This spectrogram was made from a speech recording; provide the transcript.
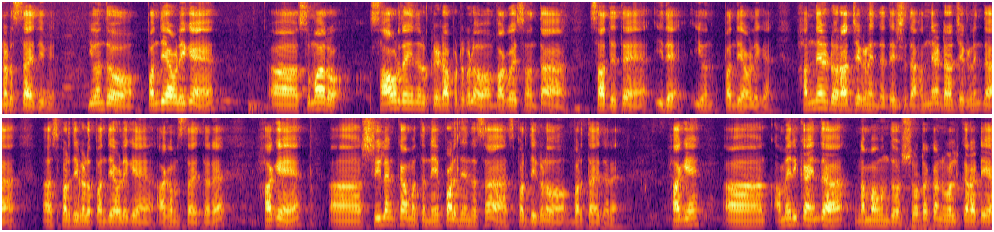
ನಡೆಸ್ತಾ ಇದ್ದೀವಿ ಈ ಒಂದು ಪಂದ್ಯಾವಳಿಗೆ ಸುಮಾರು ಸಾವಿರದ ಐನೂರು ಕ್ರೀಡಾಪಟುಗಳು ಭಾಗವಹಿಸುವಂಥ ಸಾಧ್ಯತೆ ಇದೆ ಈ ಒಂದು ಪಂದ್ಯಾವಳಿಗೆ. ಹನ್ನೆರಡು ರಾಜ್ಯಗಳಿಂದ, ದೇಶದ ಹನ್ನೆರಡು ರಾಜ್ಯಗಳಿಂದ ಸ್ಪರ್ಧಿಗಳು ಪಂದ್ಯಾವಳಿಗೆ ಆಗಮಿಸ್ತಾ ಇದ್ದಾರೆ. ಹಾಗೆ ಶ್ರೀಲಂಕಾ ಮತ್ತು ನೇಪಾಳದಿಂದ ಸಹ ಸ್ಪರ್ಧಿಗಳು ಬರ್ತಾ ಇದ್ದಾರೆ. ಹಾಗೆ ಅಮೆರಿಕಾಯಿಂದ ನಮ್ಮ ಒಂದು ಶೋಟಕನ್ ವರ್ಲ್ಡ್ ಕರಾಟೆಯ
